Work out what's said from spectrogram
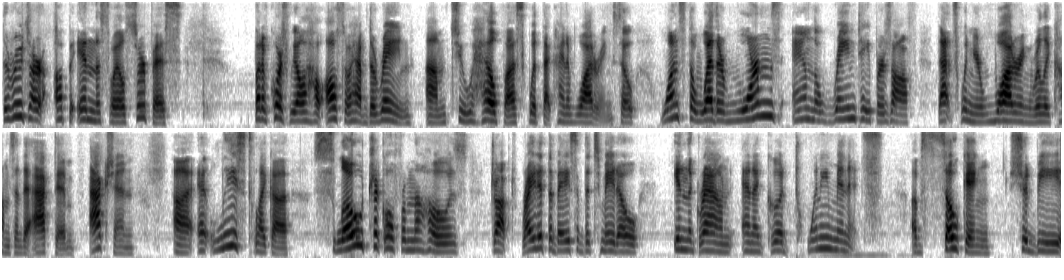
the roots are up in the soil surface. But of course, we all also have the rain um, to help us with that kind of watering. So once the weather warms and the rain tapers off, that's when your watering really comes into active action. Uh, at least like a slow trickle from the hose dropped right at the base of the tomato in the ground and a good 20 minutes of soaking should be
